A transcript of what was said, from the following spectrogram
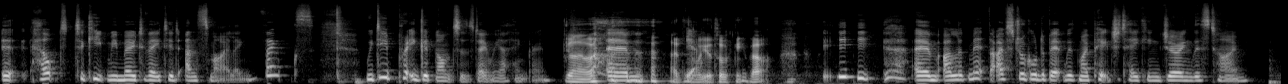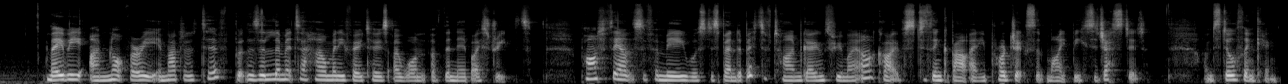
it helped to keep me motivated and smiling. Thanks. We do pretty good nonsense, don't we? I think, Graham. Oh, Um, I don't yeah. know what you're talking about. um, I'll admit that I've struggled a bit with my picture taking during this time. Maybe I'm not very imaginative, but there's a limit to how many photos I want of the nearby streets. Part of the answer for me was to spend a bit of time going through my archives to think about any projects that might be suggested. I'm still thinking.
